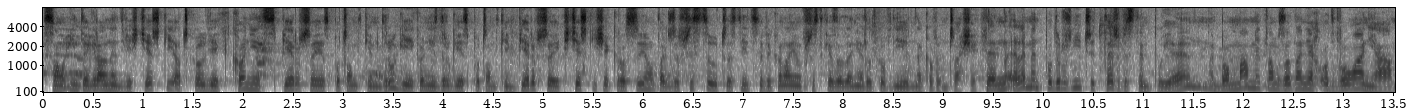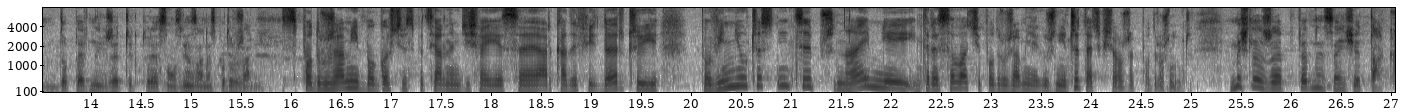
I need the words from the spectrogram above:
Są integralne dwie ścieżki, aczkolwiek koniec pierwszej jest początkiem drugiej, koniec drugiej jest początkiem pierwszej. Ścieżki się krosują, także wszyscy uczestnicy wykonają wszystkie zadania tylko w niejednakowym czasie. Ten element podróżniczy też występuje, bo mamy tam w zadaniach odwołania do pewnych rzeczy, które są związane z podróżami. Z podróżami, bo gościem specjalnym dzisiaj jest e, Arkady Fiedler, czyli powinni uczestnicy przynajmniej interesować się podróżami, jak już nie czytać książek podróżniczych. Myślę, że w pewnym sensie tak.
